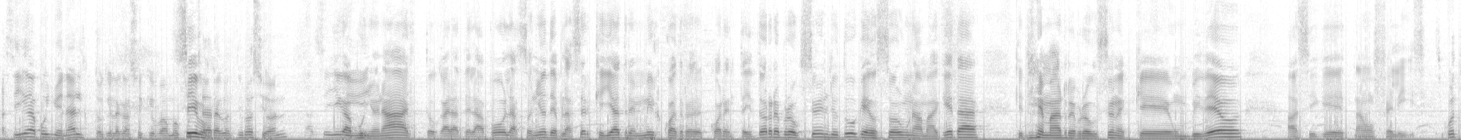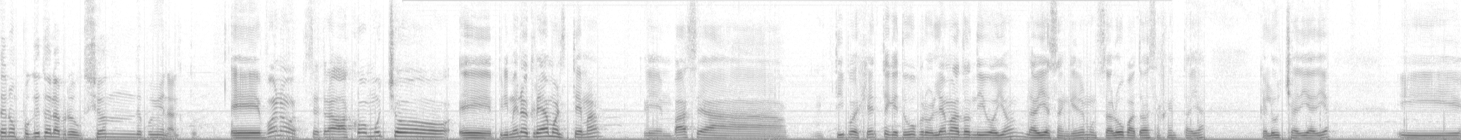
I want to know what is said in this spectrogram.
así llega Puño en Alto, que es la canción que vamos a Sí, escuchar a continuación. Así llega Y- Puño en Alto, Caras de la Pola, Sonidos de Placer, que ya 3.042 reproducciones en YouTube, que son una maqueta que tiene más reproducciones que un video, así que estamos felices. Cuéntanos un poquito de la producción de Puño en Alto. Eh, bueno, se trabajó mucho, eh, primero creamos el tema en base a un tipo de gente que tuvo problemas donde vivo yo, la Villa San un saludo para toda esa gente allá que lucha día a día. Y,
